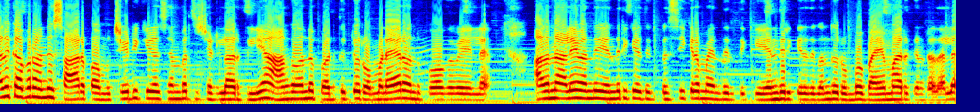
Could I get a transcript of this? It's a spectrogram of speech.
அதுக்கப்புறம் வந்து சாரப்பாம்பு செடி கீழே செம்பருத்தி செடிலாம் இருக்கு இல்லையா அங்கே வந்து படுத்துட்டு ரொம்ப நேரம் வந்து போகவே இல்லை. அதனாலே வந்து எந்திரிக்கிறதுக்கு இப்போ சீக்கிரமாக எந்திரிக்கிறதுக்கு எந்திரிக்கிறதுக்கு வந்து ரொம்ப பயமா இருக்குன்றதால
